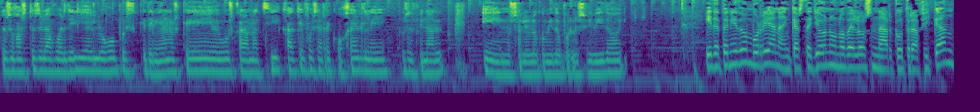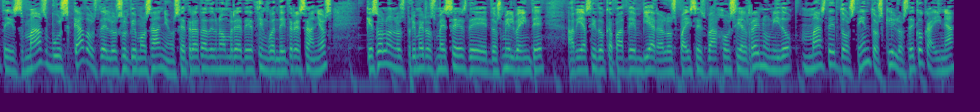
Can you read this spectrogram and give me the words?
los gastos de la guardería y luego pues que teníamos que buscar a una chica que fuese a recogerle, pues al final eh, nos salió lo comido por lo servido. Y detenido en Burriana, en Castellón, uno de los narcotraficantes más buscados de los últimos años. Se trata de un hombre de 53 años que solo en los primeros meses de 2020 había sido capaz de enviar a los Países Bajos y el Reino Unido más de 200 kilos de cocaína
